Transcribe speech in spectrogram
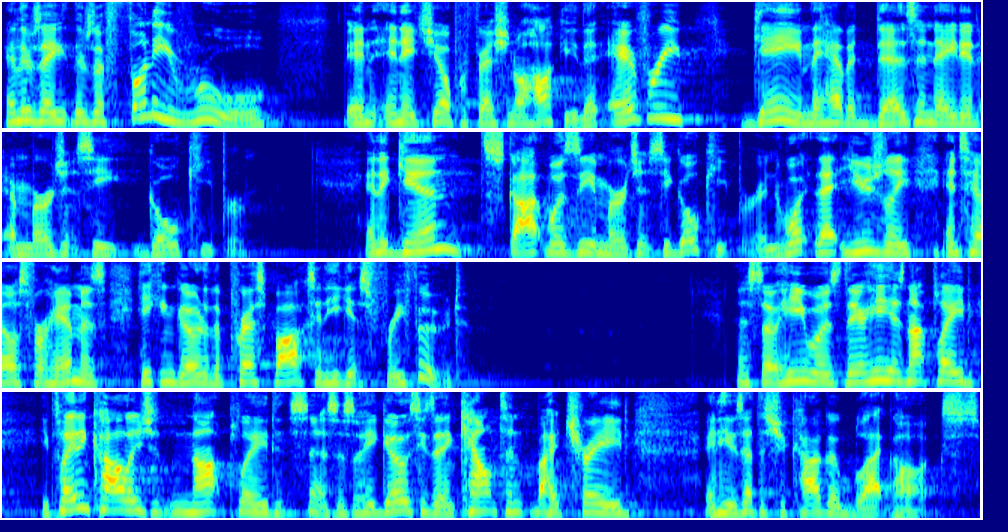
And there's a, there's a funny rule in NHL professional hockey that every game they have a designated emergency goalkeeper. And again, Scott was the emergency goalkeeper. And what that usually entails for him is he can go to the press box and he gets free food. And so he was there. He has not played, he played in college, not played since. And so he goes, he's an accountant by trade, and he was at the Chicago Blackhawks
